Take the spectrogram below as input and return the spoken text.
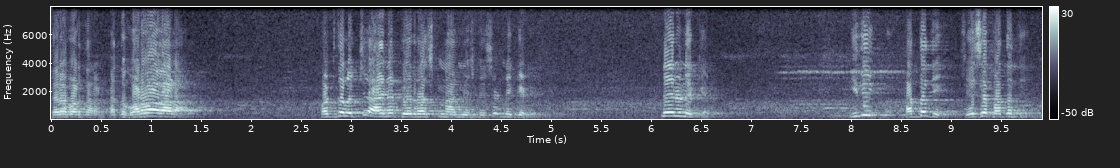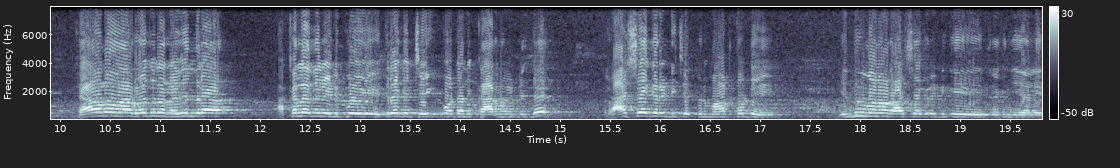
తిరగబడతారని పెద్ద గొడవ కాడ పట్టుదల వచ్చి ఆయన పేరు రాసుకుని నామినేషన్ వేసాడు నెగ్గాడు. నేను నెగ్గాను. ఇది పద్ధతి చేసే పద్ధతి. కేవలం ఆ రోజున రవీంద్ర అక్కర్లేదని వెళ్ళిపోయి వ్యతిరేకం చేయకపోవడానికి కారణం ఏంటంటే రాజశేఖర రెడ్డి చెప్పిన మాటతోటి ఎందుకు మనం రాజశేఖర రెడ్డికి వ్యతిరేకం చేయాలి?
